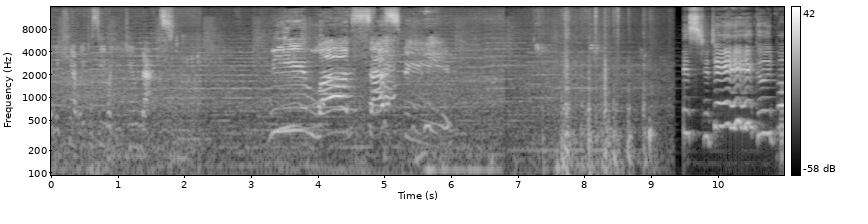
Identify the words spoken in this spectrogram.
and we can't wait to see what you do next. We love SESP! Kiss today goodbye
